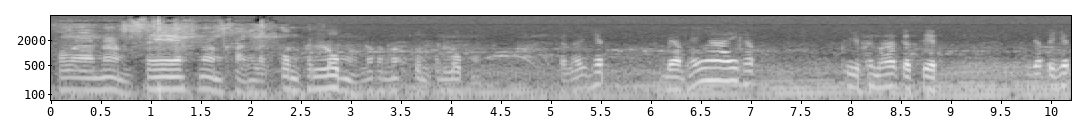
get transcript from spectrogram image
เพราะว่าน้ำแซ่น้ำขังแล้วต้นพันลมเนาะครับเนาะต้นพันลมแต่เลยเฮ็ดแบบง่ายๆครับที่พิ่นว่าเกษตรอย่าไปเฮ็ด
